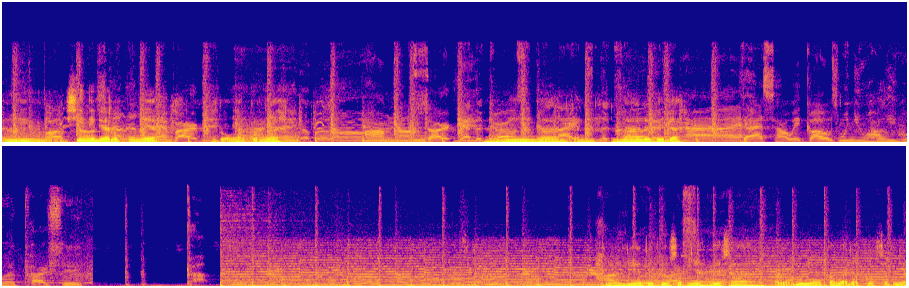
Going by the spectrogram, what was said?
hmm, sini dia rupanya ya untuk ngaturnya. Ini dan kanan kirinya ada beda. Ini ada browsernya biasa kalau punya apa nggak ada browsernya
